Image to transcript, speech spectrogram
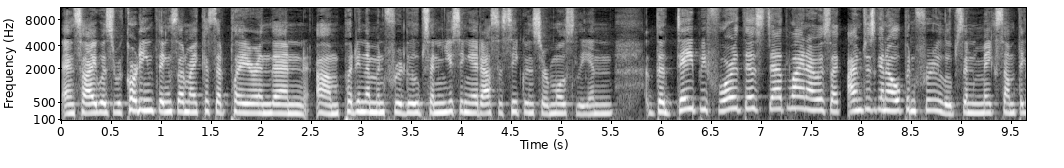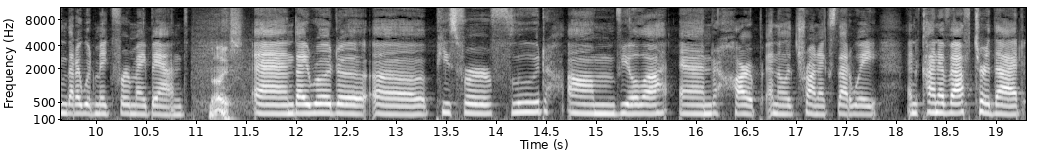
And so I was recording things on my cassette player and then um, putting them in Fruit Loops and using it as a sequencer mostly. And the day before this deadline, I was like, I'm just going to open Fruity Loops and make something that I would make for my band Nice. and I wrote a, a piece for flute, um, viola, and harp and electronics that way. And kind of after that,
